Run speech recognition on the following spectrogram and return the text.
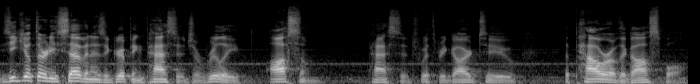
Ezekiel 37 is a gripping passage, a really awesome passage with regard to the power of the gospel.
